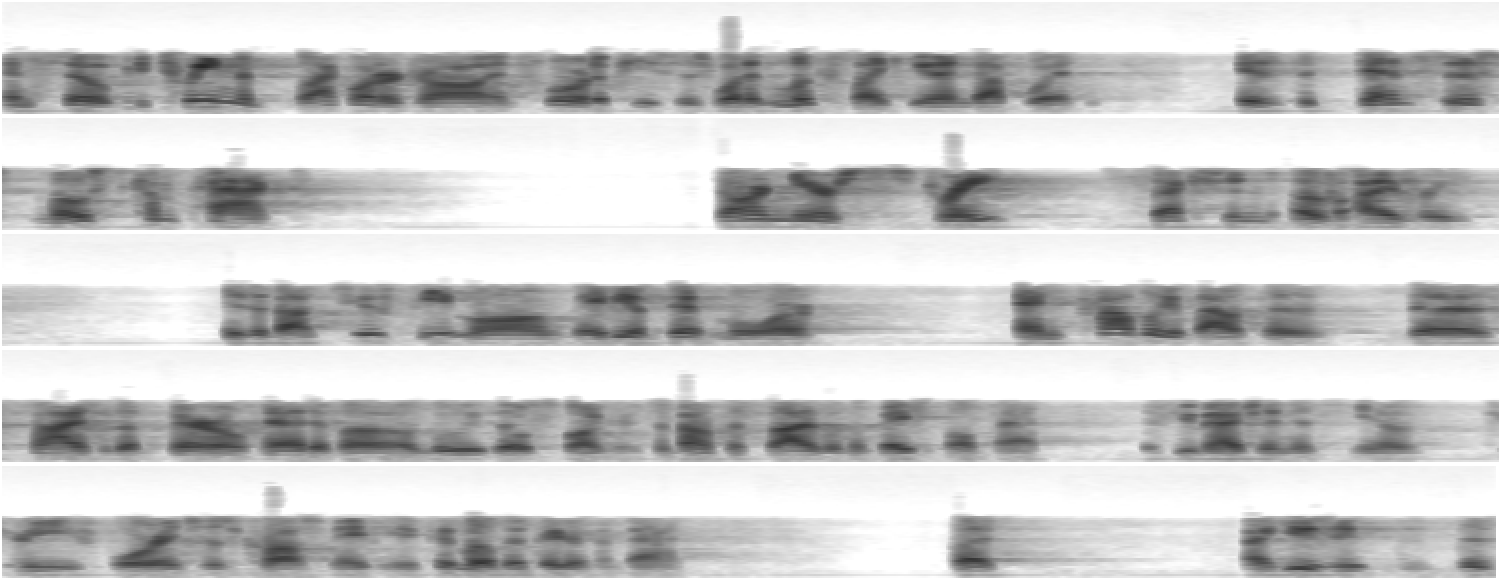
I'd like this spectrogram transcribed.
And so between the Blackwater Draw and Florida pieces, what it looks like you end up with is the densest, most compact, darn near straight section of ivory is about two feet long, maybe a bit more, and probably about the, the size of the barrel head of a Louisville slugger. It's about the size of a baseball bat. If you imagine it's, you know, three, four inches across maybe. A little bit bigger than that. But I use the,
